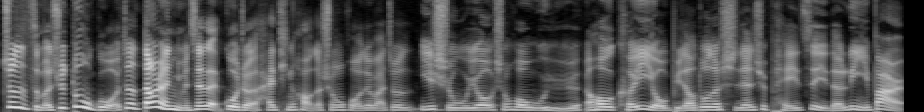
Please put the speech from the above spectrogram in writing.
就是怎么去度过？就当然你们现在过着还挺好的生活，对吧？就衣食无忧，生活无余，然后可以有比较多的时间去陪自己的另一半儿，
